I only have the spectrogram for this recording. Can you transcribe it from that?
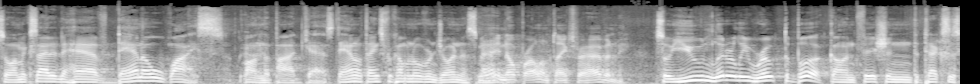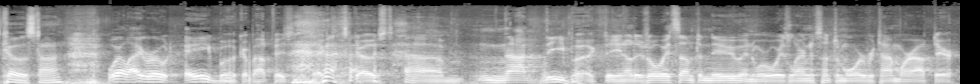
So I'm excited to have Dano Wise on the podcast. Dano, thanks for coming over and joining us, man. Hey, no problem. Thanks for having me. So you literally wrote the book on fishing the Texas coast, huh? Well, I wrote a book about fishing the Texas coast, um, not the book. You know, there's always something new, and we're always learning something more every time we're out there.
